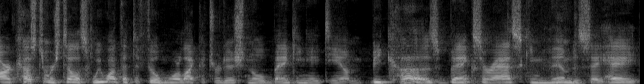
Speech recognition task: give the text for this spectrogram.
our customers tell us we want that to feel more like a traditional banking ATM because banks are asking them to say, hey,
